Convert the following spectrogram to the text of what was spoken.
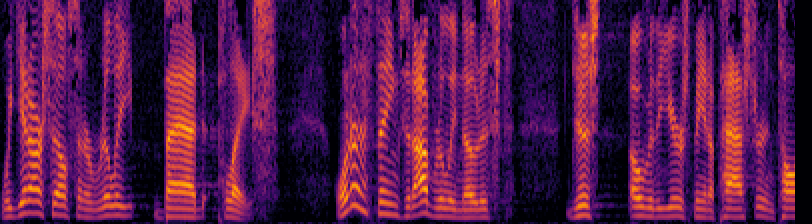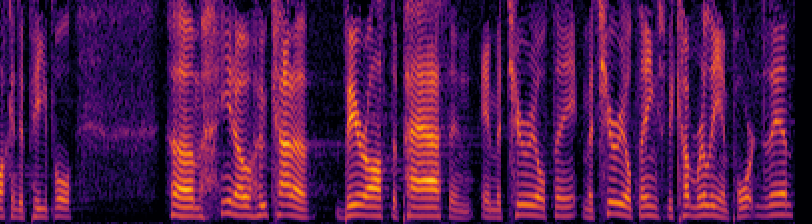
we get ourselves in a really bad place. One of the things that I've really noticed just over the years being a pastor and talking to people, um, you know, who kind of veer off the path and, and material, thing, material things become really important to them.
